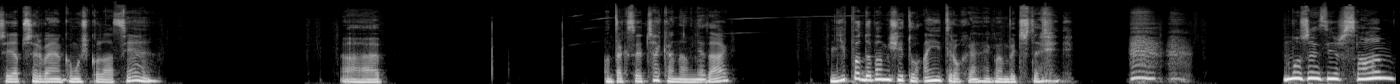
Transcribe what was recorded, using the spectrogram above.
Czy ja przerwałem komuś kolację? Eee... On tak sobie czeka na mnie, tak? Nie podoba mi się to ani trochę, jak mam być cztery. Może zjesz sam?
